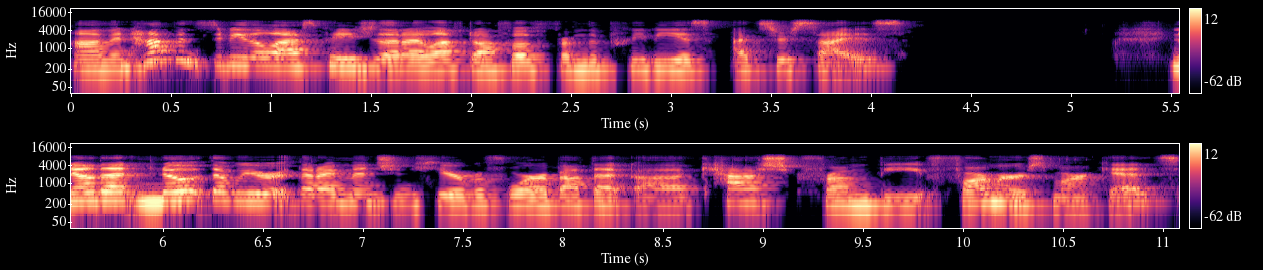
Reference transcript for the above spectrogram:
um, and happens to be the last page that I left off of from the previous exercise. Now that note that we were that I mentioned here before about that uh, cash from the farmers market,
